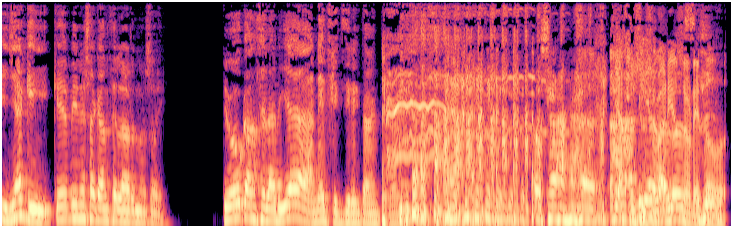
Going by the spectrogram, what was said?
Y Jackie, ¿qué vienes a cancelarnos hoy? Yo cancelaría a Netflix directamente. ¿no? o sea, Y a la sus mierda, usuarios sobre todo.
